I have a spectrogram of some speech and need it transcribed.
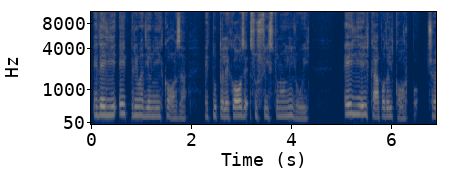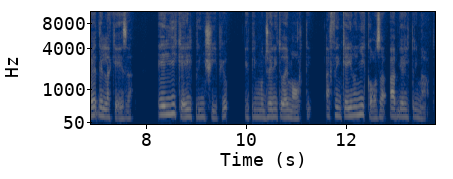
Ed Egli è prima di ogni cosa e tutte le cose sussistono in Lui. Egli è il capo del corpo, cioè della Chiesa. Egli che è il principio, il primogenito dai morti, affinché in ogni cosa abbia il primato.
